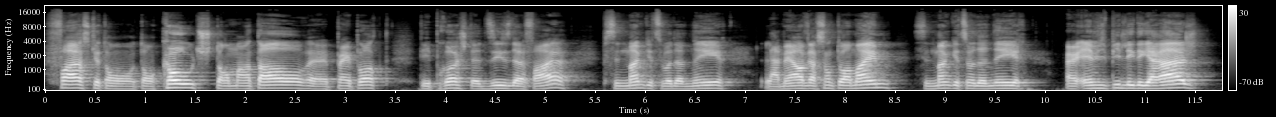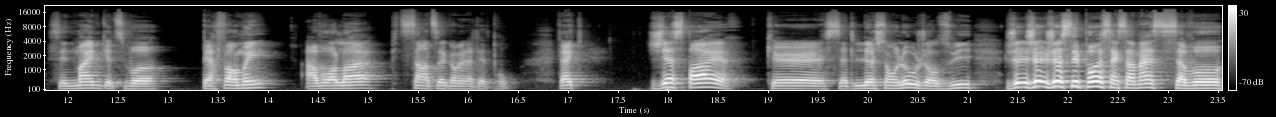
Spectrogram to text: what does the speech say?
faire ce que ton, ton coach, ton mentor, euh, peu importe, tes proches te disent de faire. Puis c'est de même que tu vas devenir la meilleure version de toi-même. C'est de même que tu vas devenir un MVP de Ligue des garages. C'est de même que tu vas performer, avoir l'air, puis te sentir comme un athlète pro. Fait que j'espère que cette leçon-là aujourd'hui, je, je, je sais pas sincèrement si ça va,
